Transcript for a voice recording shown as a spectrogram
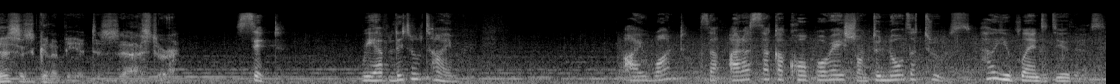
This is gonna be a disaster. Sit. We have little time. I want the Arasaka Corporation to know the truth. How you plan to do this?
